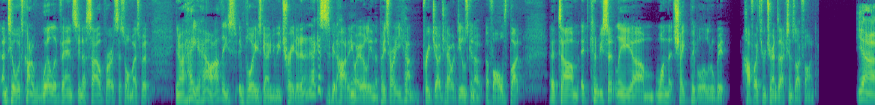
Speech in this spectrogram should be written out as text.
until it's kind of well advanced in a sale process almost. But you know, hey, how are these employees going to be treated? And I guess it's a bit hard anyway, early in the piece, right? You can't prejudge how a deal's going to evolve, but it um, it can be certainly um, one that shake people a little bit halfway through transactions. I find. Yeah,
